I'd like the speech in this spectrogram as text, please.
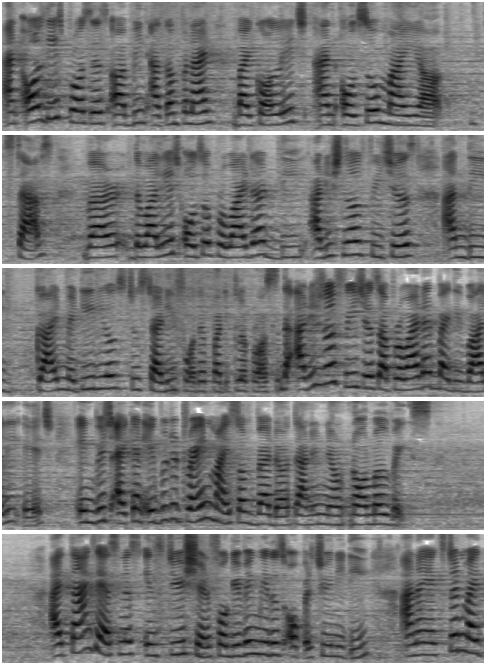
And all these processes are being accompanied by college and also my uh, staffs where the Wiley Edge also provided the additional features and the guide materials to study for the particular process. The additional features are provided by the Wiley Edge in which I can able to train myself better than in normal ways. I thank the SNS institution for giving me this opportunity and I extend my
